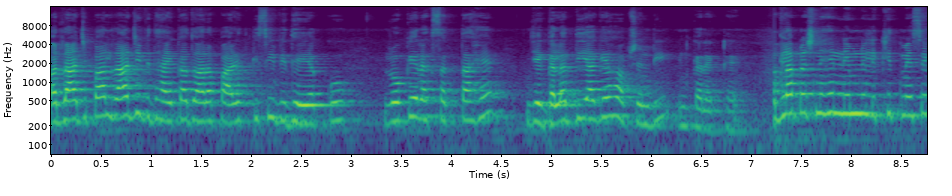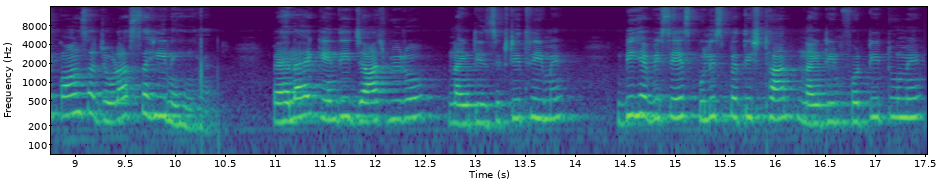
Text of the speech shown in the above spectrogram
और राज्यपाल राज्य विधायिका द्वारा पारित किसी विधेयक को रोके रख सकता है ये गलत दिया गया ऑप्शन डी इनकरेक्ट है। अगला प्रश्न है, निम्नलिखित में से कौन सा जोड़ा सही नहीं है? पहला है, केंद्रीय जाँच ब्यूरो 1963 में। बी है, विशेष पुलिस प्रतिष्ठान 1942 में।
